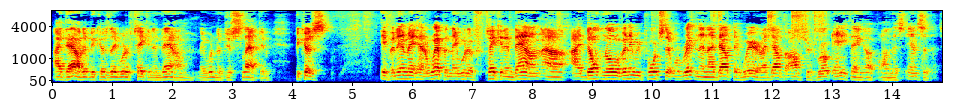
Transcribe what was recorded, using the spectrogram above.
I doubt it because they would have taken him down. They wouldn't have just slapped him because if an inmate had a weapon, they would have taken him down. Uh, I don't know of any reports that were written, and I doubt they were. I doubt the officers wrote anything up on this incident.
